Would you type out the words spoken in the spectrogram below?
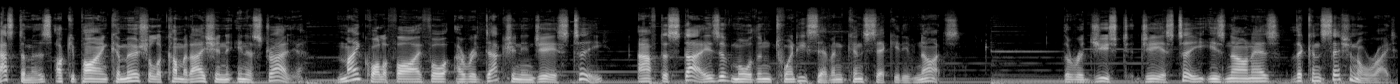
Customers occupying commercial accommodation in Australia may qualify for a reduction in GST after stays of more than 27 consecutive nights. The reduced GST is known as the concessional rate.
